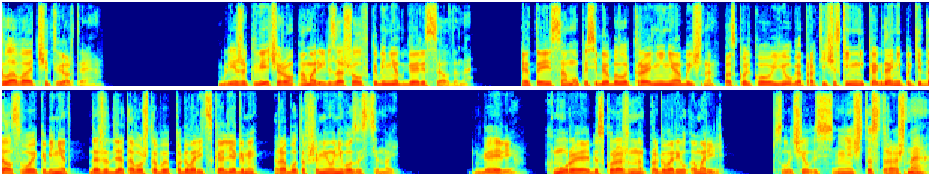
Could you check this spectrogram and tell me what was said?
Глава четвертая. Ближе к вечеру Амариль зашел в кабинет Гэри Селдона. Это и само по себе было крайне необычно, поскольку Юга практически никогда не покидал свой кабинет, даже для того, чтобы поговорить с коллегами, работавшими у него за стеной. «Гэри», — хмуро и обескураженно проговорил Амариль, — «случилось нечто страшное,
